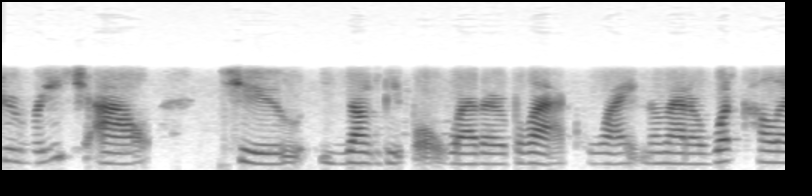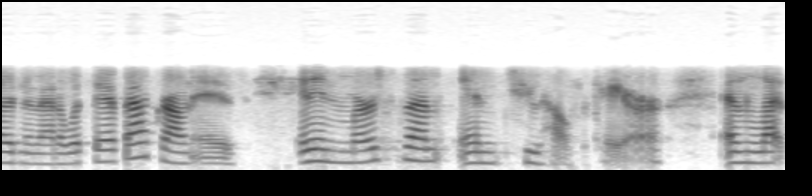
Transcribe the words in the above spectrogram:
to reach out to young people, whether black, white, no matter what color, no matter what their background is, and immerse them into healthcare and let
